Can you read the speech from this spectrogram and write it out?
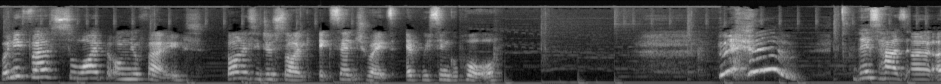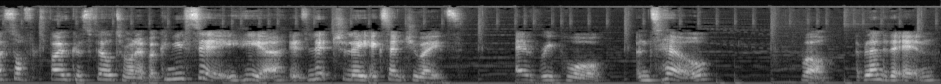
When you first swipe it on your face, honestly just like accentuates every single pore. This has a, a, soft focus filter on it, but can you see here, it literally accentuates every pore until, well, I blended it in.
